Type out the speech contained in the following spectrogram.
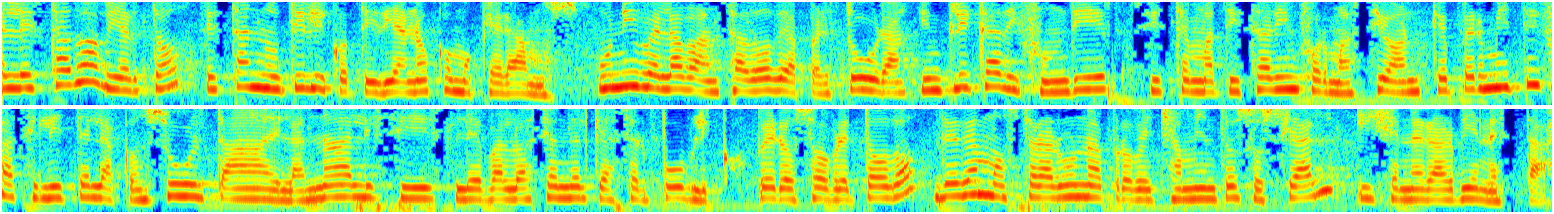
El estado abierto es tan útil y cotidiano como queramos. Un nivel avanzado de apertura implica difundir, sistematizar información que permite y facilite la consulta, el análisis, la evaluación del quehacer público, pero sobre todo debe mostrar un aprovechamiento social y generar bienestar.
